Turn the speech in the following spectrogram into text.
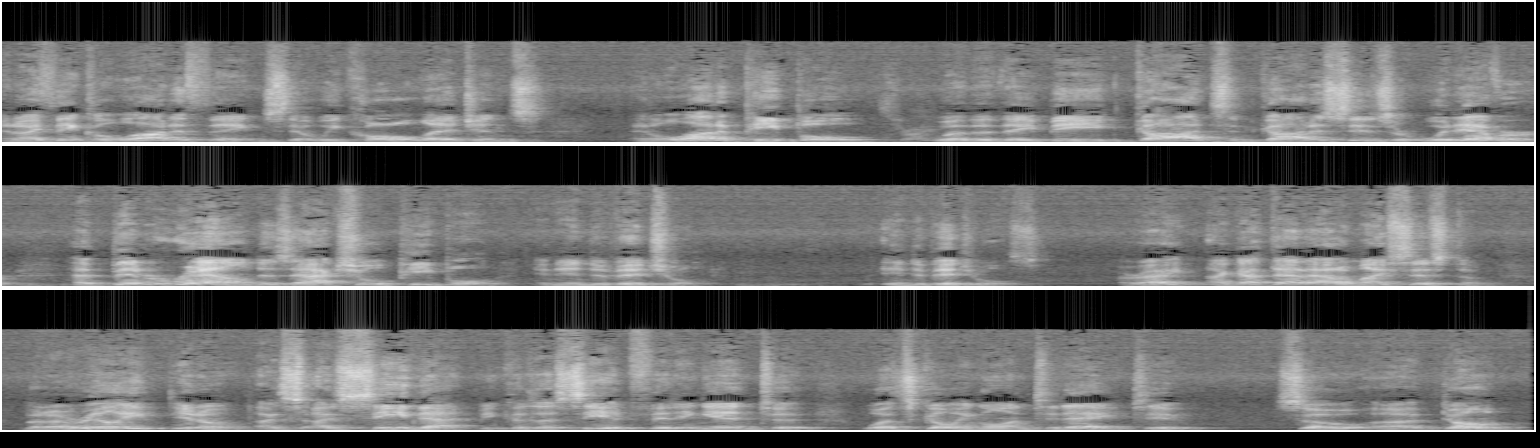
And I think a lot of things that we call legends, and a lot of people, right. whether they be gods and goddesses or whatever, have been around as actual people and individual individuals. All right? I got that out of my system. But I really, you know, I, I see that because I see it fitting into what's going on today, too. So uh, don't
